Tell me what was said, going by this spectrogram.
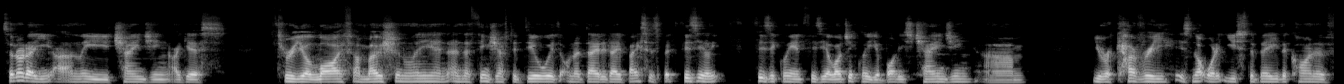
So not only are you changing, I guess, through your life emotionally and, and the things you have to deal with on a day to day basis, but physically, physically and physiologically, your body's changing. Um, your recovery is not what it used to be. The kind of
